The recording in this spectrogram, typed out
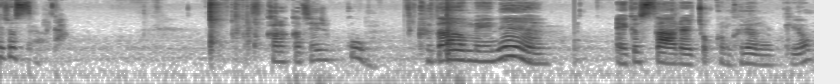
해줬습니다. 마스카라까지 해줬고 그 다음에는 애교살을 조금 그려놓을게요.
